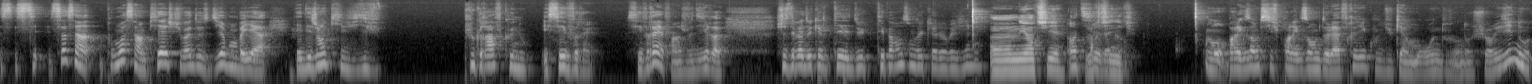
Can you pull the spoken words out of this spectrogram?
Ça, un, pour moi, c'est un piège, tu vois, de se dire, bon, bah, il y a, y a des gens qui vivent plus grave que nous. Et c'est vrai. C'est vrai. Enfin, je veux dire, je sais pas de quel. De, tes parents sont de quelle origine? On est. Entier. Martinique. Bon, par exemple, si je prends l'exemple de l'Afrique ou du Cameroun, dont je suis origine, ou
